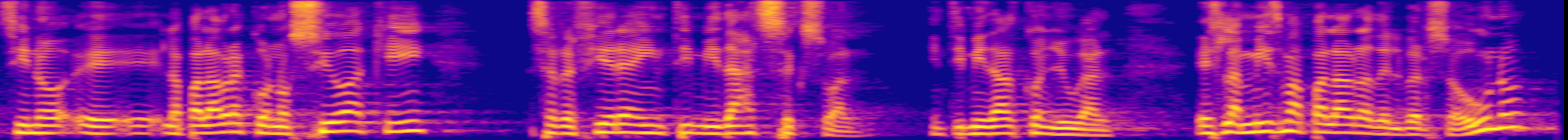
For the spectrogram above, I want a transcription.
sino eh, eh, la palabra conoció aquí se refiere a intimidad sexual, intimidad conyugal. Es la misma palabra del verso 1,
